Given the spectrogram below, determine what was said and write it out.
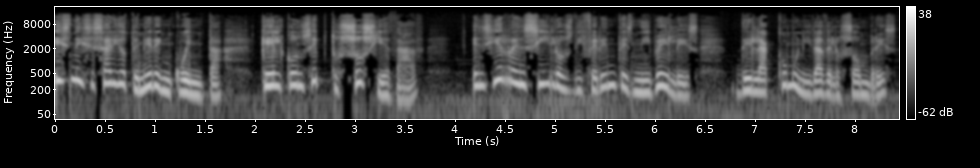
Es necesario tener en cuenta que el concepto sociedad encierra en sí los diferentes niveles de la comunidad de los hombres,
